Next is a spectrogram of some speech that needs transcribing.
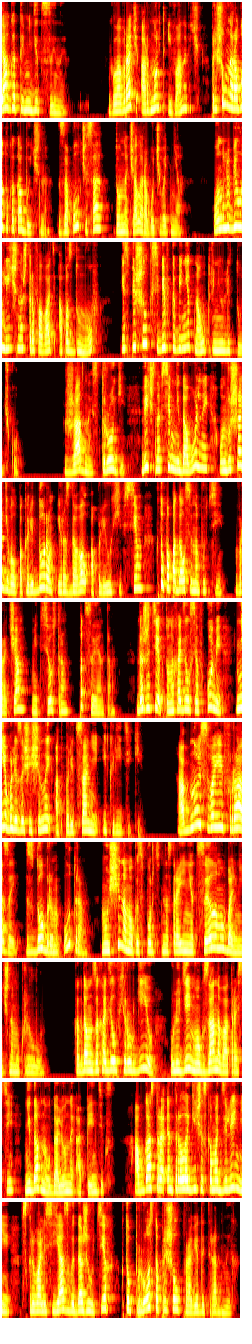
Тяготы медицины. Главврач Арнольд Иванович пришел на работу как обычно, за полчаса до начала рабочего дня. Он любил лично штрафовать опоздунов и спешил к себе в кабинет на утреннюю летучку. Жадный, строгий, вечно всем недовольный, он вышагивал по коридорам и раздавал оплеухи всем, кто попадался на пути – врачам, медсестрам, пациентам. Даже те, кто находился в коме, не были защищены от порицаний и критики. Одной своей фразой «с добрым утром» мужчина мог испортить настроение целому больничному крылу. Когда он заходил в хирургию, у людей мог заново отрасти недавно удаленный аппендикс. А в гастроэнтерологическом отделении вскрывались язвы даже у тех, кто просто пришел проведать родных.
